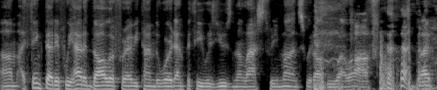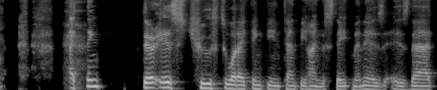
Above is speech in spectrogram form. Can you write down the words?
Um, I think that if we had a dollar for every time the word empathy was used in the last three months, we'd all be well off. But I think there is truth to what I think the intent behind the statement is, is that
